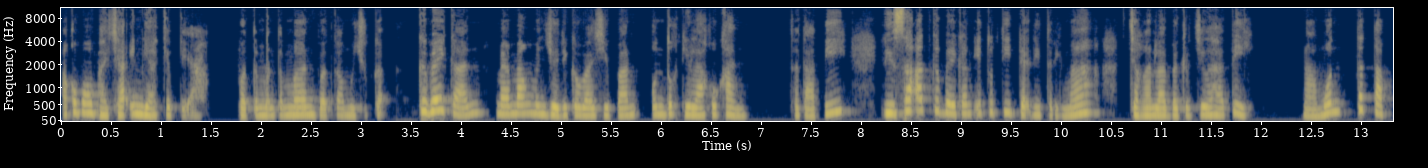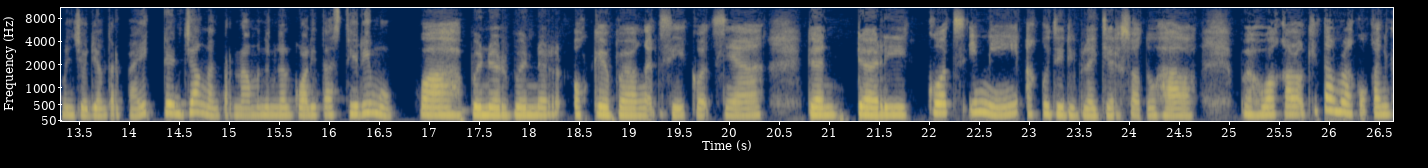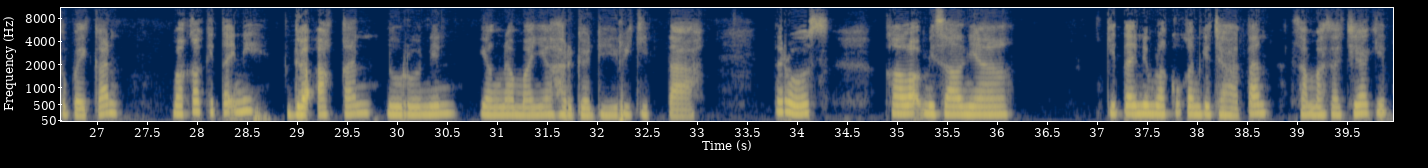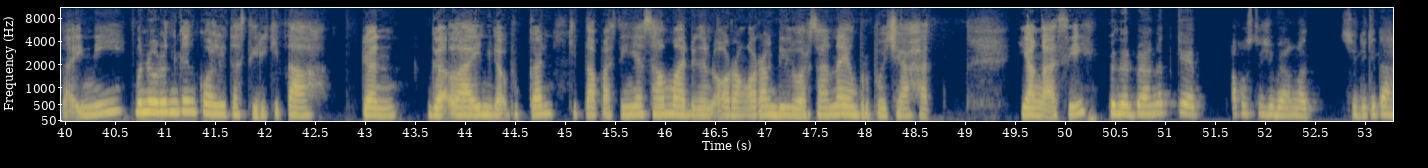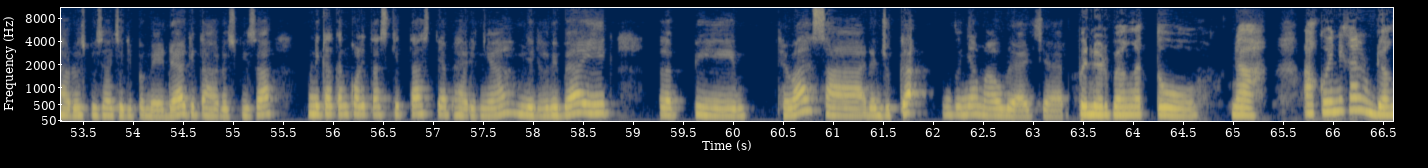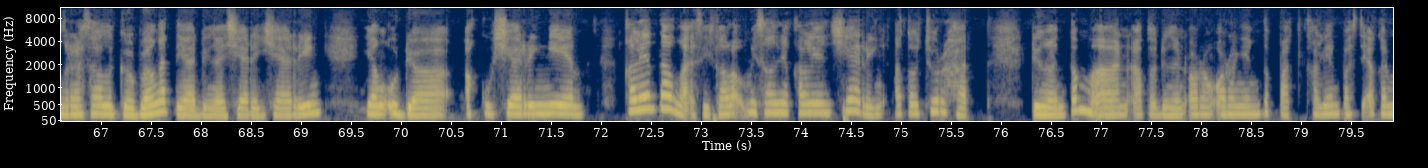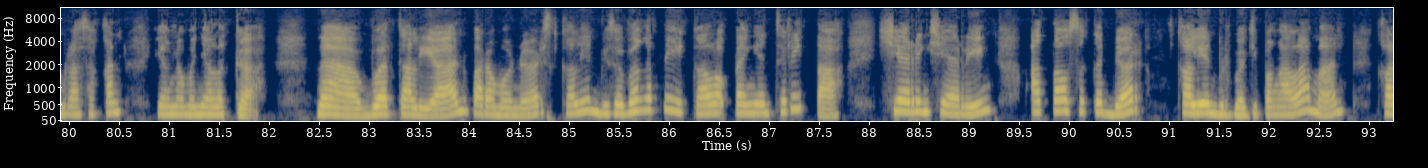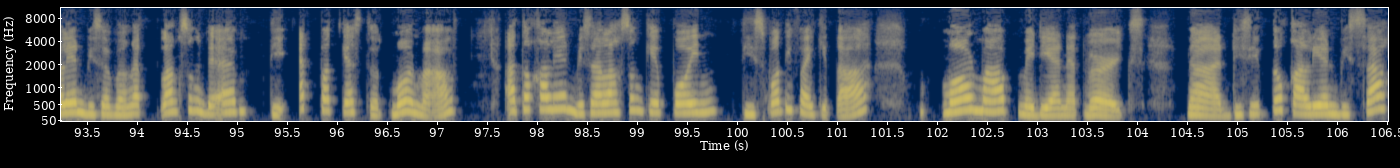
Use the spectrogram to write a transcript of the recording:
Aku mau bacain ya, Kit ya buat teman-teman, buat kamu juga. Kebaikan memang menjadi kewajiban untuk dilakukan. Tetapi, di saat kebaikan itu tidak diterima, janganlah berkecil hati. Namun, tetap menjadi yang terbaik dan jangan pernah menurunkan kualitas dirimu. Wah, bener-bener oke okay banget sih quotes-nya. Dan dari quotes ini, aku jadi belajar suatu hal. Bahwa kalau kita melakukan kebaikan, maka kita ini gak akan nurunin yang namanya harga diri kita. Terus, kalau misalnya kita ini melakukan kejahatan, sama saja kita ini menurunkan kualitas diri kita. Dan gak lain, gak bukan, kita pastinya sama dengan orang-orang di luar sana yang berbuat jahat. Ya nggak sih? Bener banget, Kate. Aku setuju banget. Jadi kita harus bisa jadi pembeda, kita harus bisa meningkatkan kualitas kita setiap harinya menjadi lebih baik, lebih dewasa dan juga tentunya mau belajar. Bener banget tuh. Nah, aku ini kan udah ngerasa lega banget ya dengan sharing-sharing yang udah aku sharingin. Kalian tahu nggak sih kalau misalnya kalian sharing atau curhat dengan teman atau dengan orang-orang yang tepat, kalian pasti akan merasakan yang namanya lega. Nah, buat kalian, para moners, kalian bisa banget nih kalau pengen cerita, sharing-sharing, atau sekedar kalian berbagi pengalaman, kalian bisa banget langsung DM di @podcast.mohon maaf atau kalian bisa langsung kepoin di Spotify kita Mohon Maaf Media Networks. Nah, di situ kalian bisa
